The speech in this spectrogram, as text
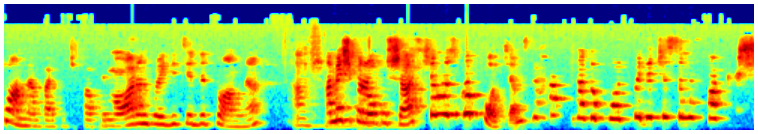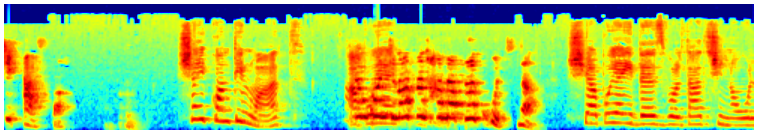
toamnă am participat prima oară, într-o ediție de toamnă. Așa. Am ieșit pe locul 6 și am văzut că pot. Și am zis, ha, dacă pot, păi de ce să nu fac și asta? Și ai continuat. Și am continuat pentru că mi-a plăcut, da. Și apoi ai dezvoltat și noul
